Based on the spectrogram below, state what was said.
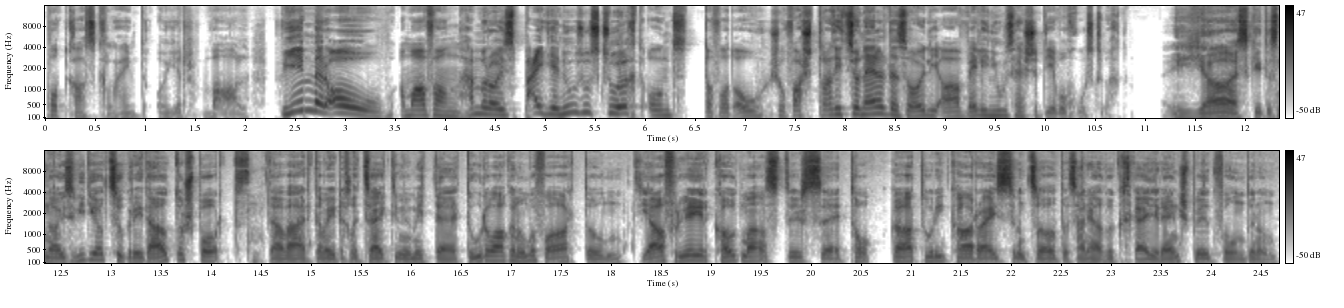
Podcast-Client eurer Wahl. Wie immer auch, am Anfang haben wir uns beide News ausgesucht und da fängt auch schon fast traditionell der Säule an. Welche News hast du diese Woche ausgesucht? Ja, es gibt ein neues Video zu Grid Autosport. Da wird, da wird ein bisschen gezeigt, wie man mit den Tourwagen rumfährt. Und ja, früher Codemasters, äh, Toka, Touring Car Racer und so, das habe ich halt wirklich geile Rennspiele gefunden. Und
